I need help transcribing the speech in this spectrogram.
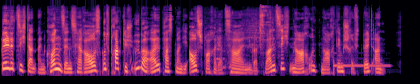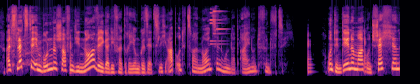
bildet sich dann ein Konsens heraus und praktisch überall passt man die Aussprache der Zahlen über 20 nach und nach dem Schriftbild an. Als letzte im Bunde schaffen die Norweger die Verdrehung gesetzlich ab und zwar 1951 und in Dänemark und Tschechien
